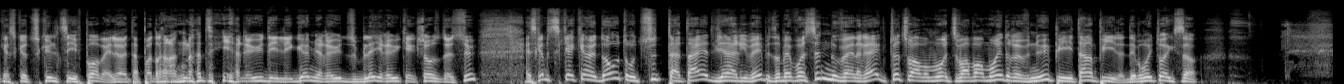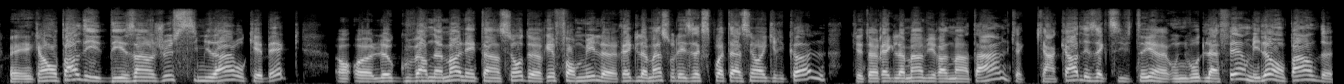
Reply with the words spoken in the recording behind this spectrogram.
Qu'est-ce que tu cultives pas? Ben là, t'as pas de rendement. Il y aurait eu des légumes, il y aurait eu du blé, il y aurait eu quelque chose dessus. Est-ce comme si quelqu'un d'autre au-dessus de ta tête vient arriver et dire, ben voici une nouvelle règle, toi, tu vas avoir, moins de revenus, puis tant pis, débrouille-toi avec ça. Ben, quand on parle des enjeux similaires au Québec, le gouvernement a l'intention de réformer le règlement sur les exploitations agricoles, qui est un règlement environnemental, qui, encadre les activités euh, au niveau de la ferme. Et là, on parle de,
